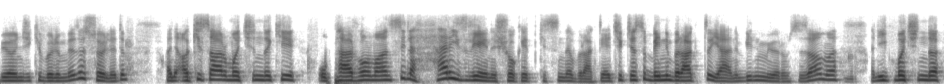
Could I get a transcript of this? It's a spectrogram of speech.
bir önceki bölümde de söyledim. Hani Akisar maçındaki o performansıyla her izleyeni şok etkisinde bıraktı. Açıkçası beni bıraktı yani bilmiyorum size ama hani ilk maçında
